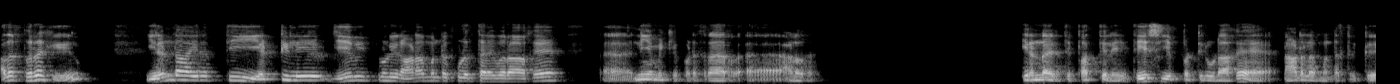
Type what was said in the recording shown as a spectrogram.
அதன் பிறகு இரண்டாயிரத்தி எட்டிலே ஜேவிபியினுடைய நாடாளுமன்ற குழு தலைவராக நியமிக்கப்படுகிறார் அனுரன். இரண்டாயிரத்தி பத்திலே தேசிய பட்டியலூடாக நாடாளுமன்றத்திற்கு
